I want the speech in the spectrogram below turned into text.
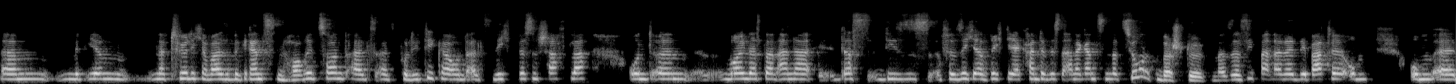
ähm, mit ihrem natürlicherweise begrenzten Horizont als, als Politiker und als Nichtwissenschaftler und ähm, wollen das dann einer, dass dieses für sich als richtig erkannte Wissen einer ganzen Nation überstülpen. Also das sieht man an der Debatte um, um äh,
